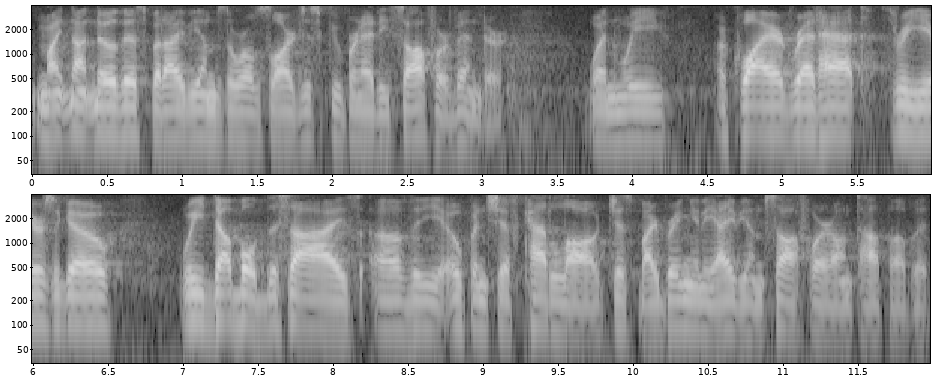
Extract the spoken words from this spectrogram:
You might not know this, but IBM is the world's largest Kubernetes software vendor. When we acquired Red Hat three years ago, we doubled the size of the OpenShift catalog just by bringing the IBM software on top of it.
